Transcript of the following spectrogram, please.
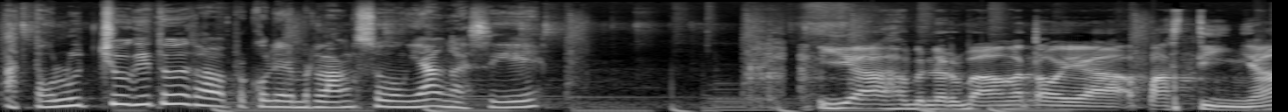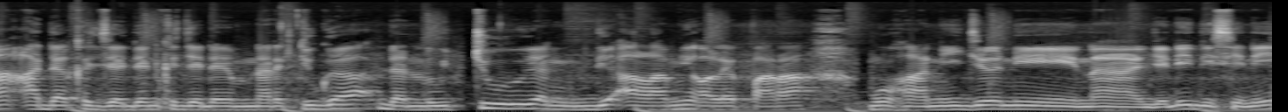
atau lucu gitu sama perkuliahan berlangsung ya nggak sih? Iya bener banget oh ya Pastinya ada kejadian-kejadian menarik juga Dan lucu yang dialami oleh para muhanije nih Nah jadi di sini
